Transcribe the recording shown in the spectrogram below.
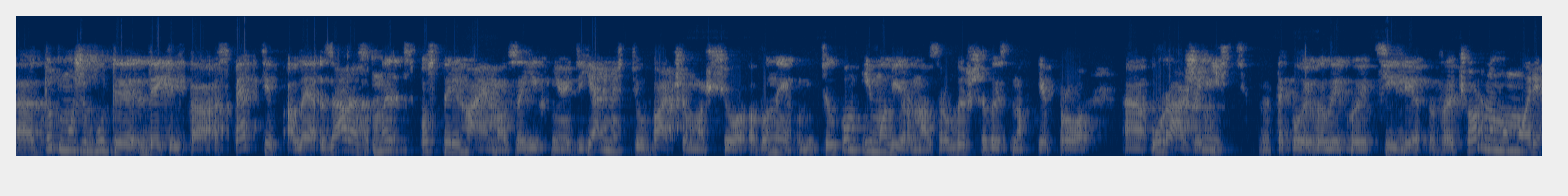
Е, Тут може бути декілька аспектів, але зараз ми спостерігаємо за їхньою діяльністю. Бачимо, що вони цілком імовірно, зробивши висновки про е, ураженість такої великої цілі в Чорному морі,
